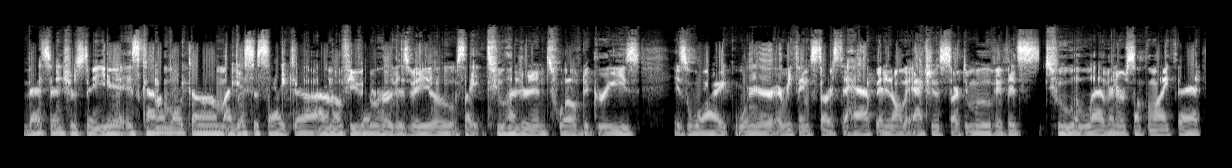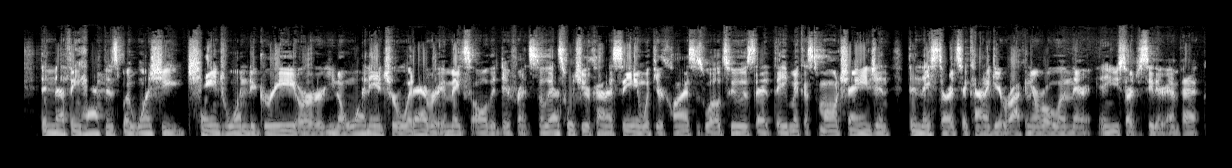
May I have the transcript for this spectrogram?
that's interesting. Yeah, it's kind of like um, I guess it's like uh, I don't know if you've ever heard this video. It's like 212 degrees is why where everything starts to happen and all the actions start to move. If it's 211 or something like that, then nothing happens. But once you change one degree or you know one inch or whatever, it makes all the difference. So that's what you're kind of seeing with your clients as well too. Is that they make a small change and then they start to kind of get rocking and rolling there, and you start to see their impact.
